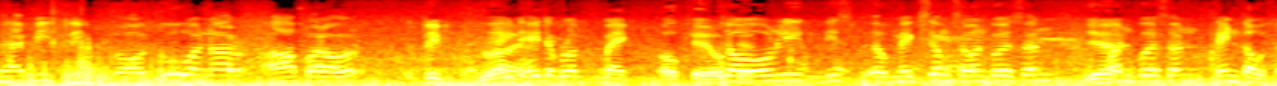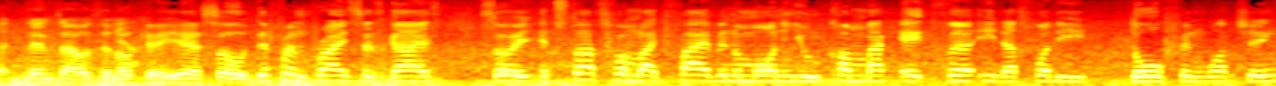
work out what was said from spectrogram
have the trip, uh, two one hour, half an hour trip. Right. 8, 8 o'clock back. Okay. Okay. So only this uh, maximum seven person, Yeah. one person ten thousand. Ten thousand. Yeah. Okay, yeah. So different prices, guys. So it, it starts from like five in the morning. You'll come back eight thirty. That's for the dolphin watching.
